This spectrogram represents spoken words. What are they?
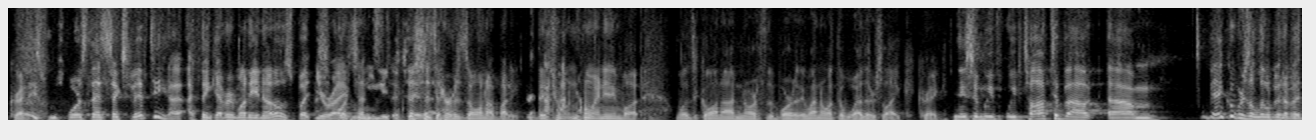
Chris. He's from Sportsnet 650. I, I think everybody knows, but you're right. Need to if this is that. Arizona, buddy, they don't know anything about what's going on north of the border. They want to know what the weather's like, Craig. Jason, we've we've talked about um, Vancouver's a little bit of a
